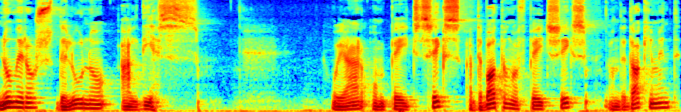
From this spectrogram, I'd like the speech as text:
números del 1 al 10. We are on page 6, at the bottom of page 6 on the document.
